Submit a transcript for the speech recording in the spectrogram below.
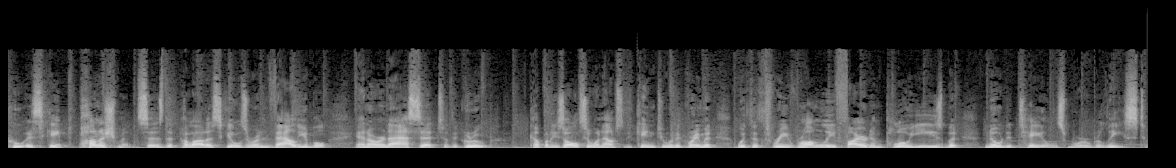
who escaped punishment, says that Pelata's skills are invaluable and are an asset to the group. Companies also announced it came to an agreement with the three wrongly fired employees, but no details were released.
